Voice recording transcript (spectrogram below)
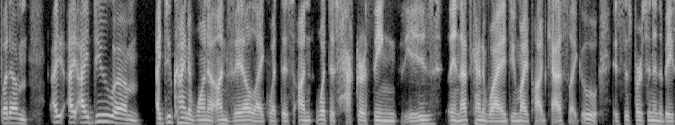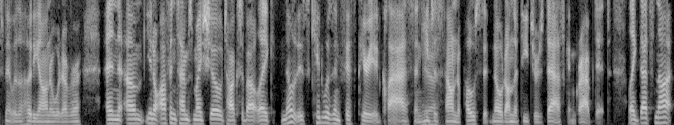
But um, I, I, I do um, I do kind of want to unveil like what this un, what this hacker thing is, and that's kind of why I do my podcast. Like, ooh, it's this person in the basement with a hoodie on or whatever. And um, you know, oftentimes my show talks about like, no, this kid was in fifth period class and he yeah. just found a post-it note on the teacher's desk and grabbed it. Like, that's not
